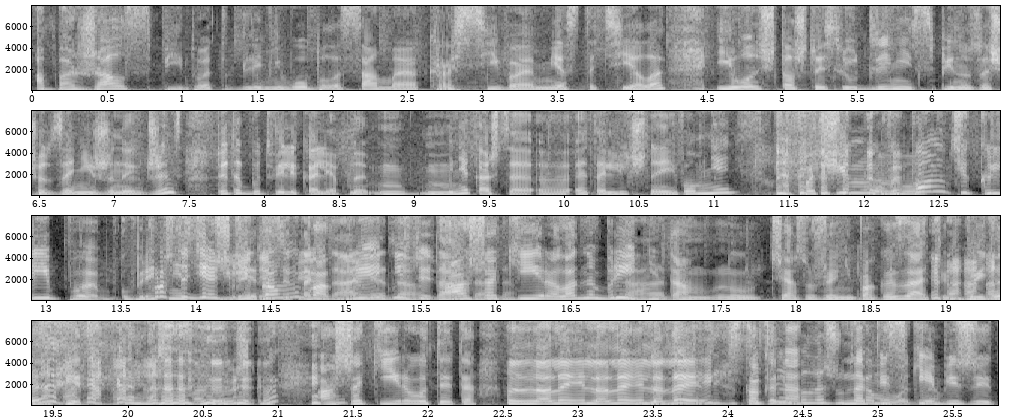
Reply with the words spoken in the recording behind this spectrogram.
обожал спину. Это для него было самое красивое место тела. И он считал, что если удлинить спину за счет заниженных джинс, то это будет великолепно. Мне кажется, э, это личное его мнение. А почему? Вы помните клип? э, Просто девочки, кому так как? Бритни А. Шакира? Ладно, Бритни там, ну, сейчас уже не показатель. Бритни Спирс. А Шакира вот это ла-лей, ла-лей, Ну, ла-лей, как она на песке бежит.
